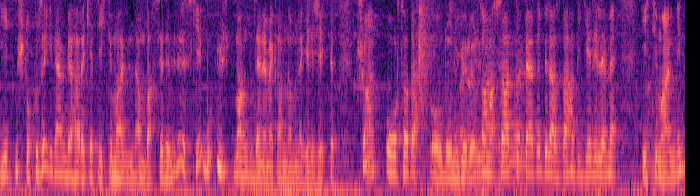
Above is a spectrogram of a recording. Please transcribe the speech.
79'a giden bir hareket ihtimalinden bahsedebiliriz ki bu üst bandı denemek anlamına gelecektir. Şu an ortada olduğunu görüyoruz ama saatliklerde biraz daha bir gerileme ihtimalinin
